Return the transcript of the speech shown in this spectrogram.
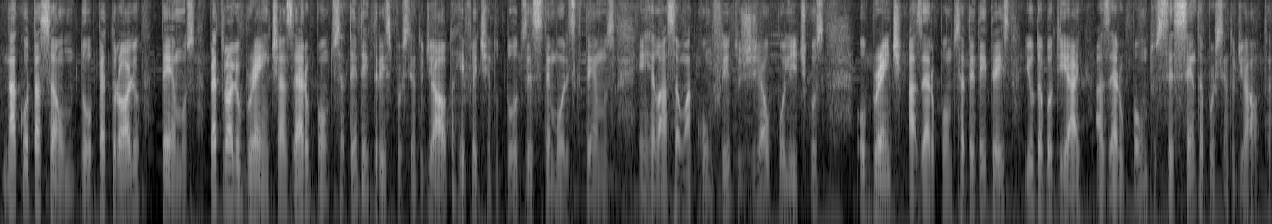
Na cotação do petróleo, temos petróleo Brent a 0,73% de alta, refletindo todos esses temores que temos em relação a conflitos geopolíticos, o Brent a 0,73% e o WTI a 0,60% de alta.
